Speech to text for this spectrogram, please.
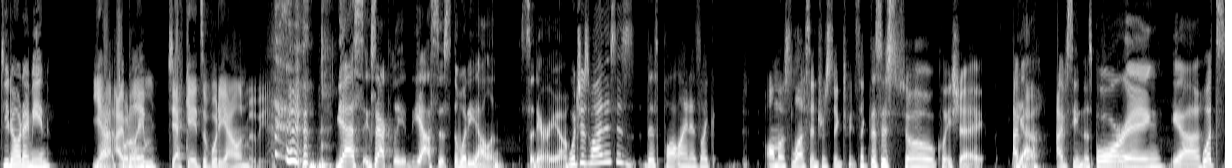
Do you know what I mean? Yeah, Yeah, I blame decades of Woody Allen movies. Yes, exactly. Yes, it's the Woody Allen scenario. Which is why this is this plot line is like almost less interesting to me. It's like this is so cliche. I've, Yeah. I've seen this before. Boring. Yeah. What's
